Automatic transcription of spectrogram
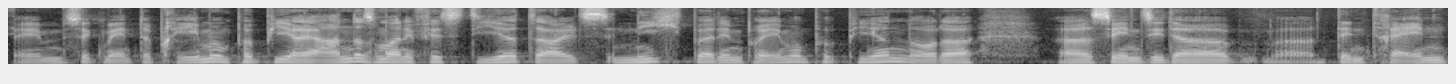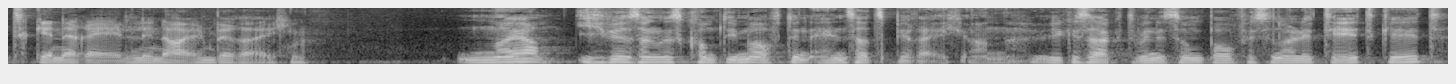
im Segment der Premium-Papiere anders manifestiert als nicht bei den Premium-Papieren oder äh, sehen Sie da äh, den Trend generell in allen Bereichen? Naja, ich würde sagen, das kommt immer auf den Einsatzbereich an. Wie gesagt, wenn es um Professionalität geht,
